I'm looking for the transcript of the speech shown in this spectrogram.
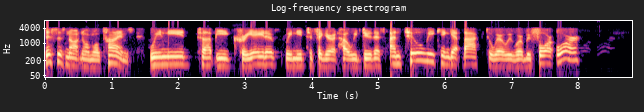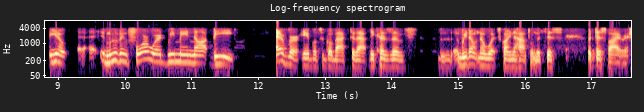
This is not normal times. We need to be creative. We need to figure out how we do this until we can get back to where we were before, or you know, uh, moving forward, we may not be ever able to go back to that because of we don't know what's going to happen with this with this virus.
